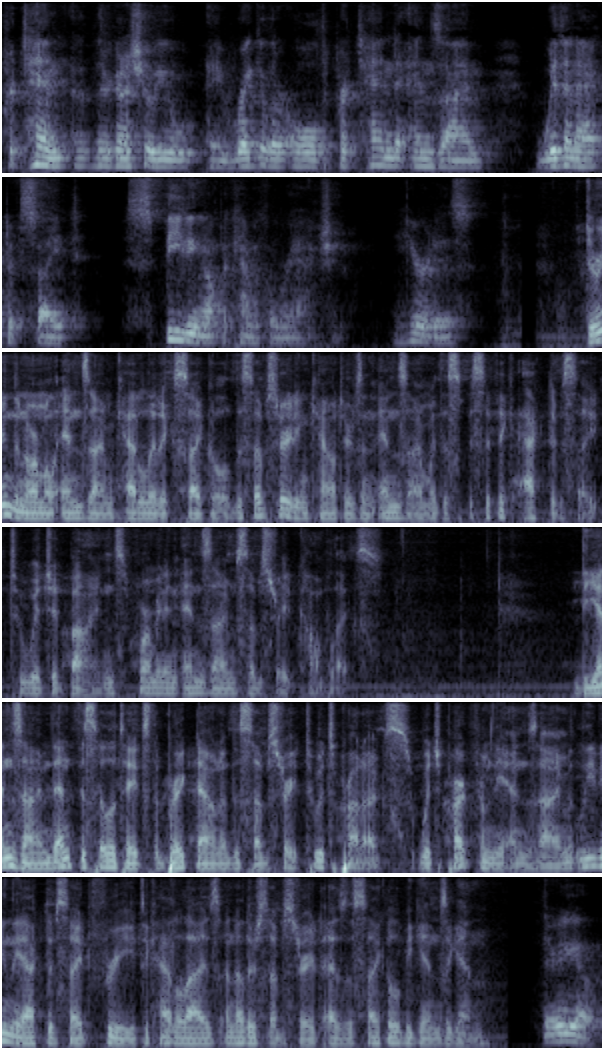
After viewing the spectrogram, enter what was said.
pretend, they're going to show you a regular old pretend enzyme with an active site speeding up a chemical reaction. Here it is. During the normal enzyme catalytic cycle, the substrate encounters an enzyme with a specific active site to which it binds, forming an enzyme-substrate complex. The enzyme then facilitates the breakdown of the substrate to its products, which part from the enzyme, leaving the active site free to catalyze another substrate as the cycle begins again. There you go.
